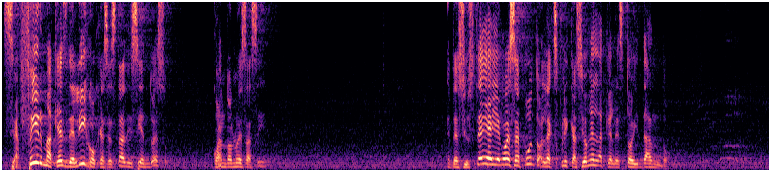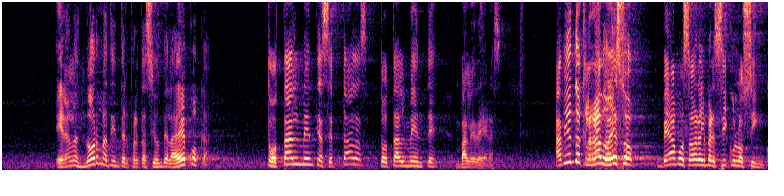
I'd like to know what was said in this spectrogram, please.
Se afirma que es del Hijo que se está diciendo eso, cuando no es así. Entonces, si usted ya llegó a ese punto, la explicación es la que le estoy dando eran las normas de interpretación de la época, totalmente aceptadas, totalmente valederas. Habiendo aclarado eso, veamos ahora el versículo 5.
